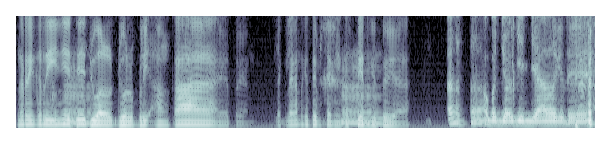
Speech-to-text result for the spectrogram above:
ngeri ngerinya dia Hmm. jual jual beli angka itu yang jelek kan kita bisa ngingetin Hmm. gitu ya eh, apa jual ginjal gitu ya.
